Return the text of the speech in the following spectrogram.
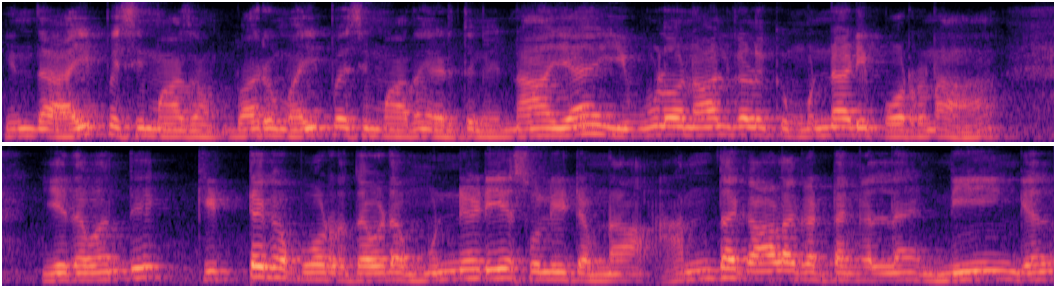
இந்த ஐப்பசி மாதம் வரும் ஐப்பசி மாதம் எடுத்துங்க. நான் ஏன் இவ்வளோ நாள்களுக்கு முன்னாடி போடுறேன்னா இதை வந்து கிட்டக்க போடுறத விட முன்னாடியே சொல்லிட்டோம்னா அந்த காலகட்டங்களில் நீங்கள்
